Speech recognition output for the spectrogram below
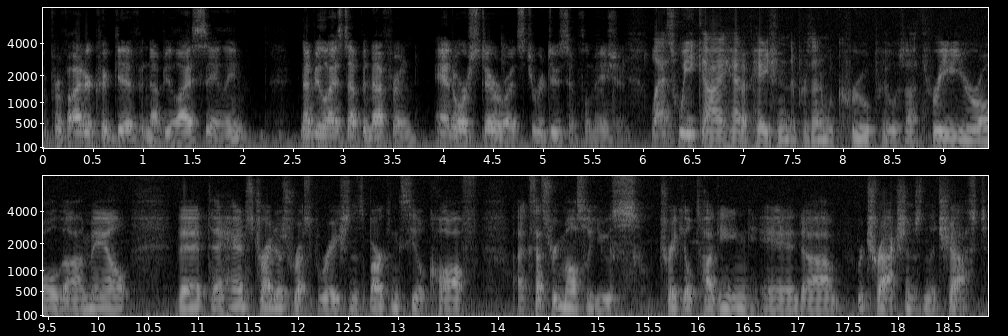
a provider could give nebulized saline, nebulized epinephrine, and or steroids to reduce inflammation. Last week I had a patient that presented with croup. It was a three-year-old uh, male that uh, had stridorous respirations, barking seal cough, accessory muscle use, tracheal tugging, and um, retractions in the chest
